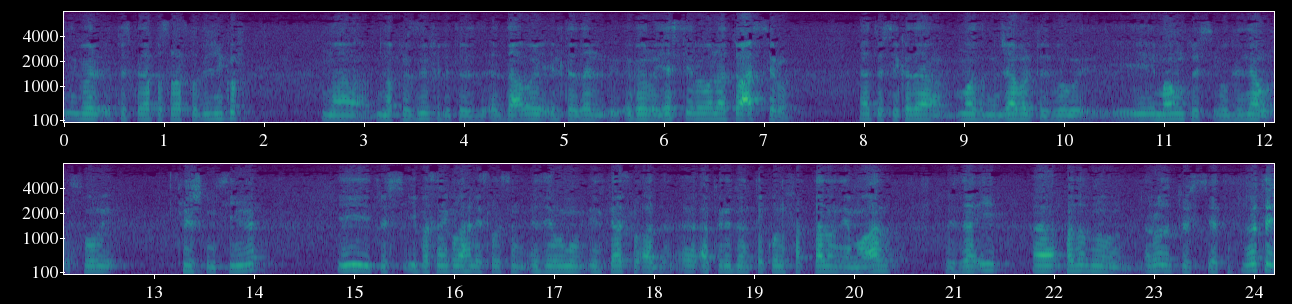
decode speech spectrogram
говорит, то есть когда посылал сподвижников на, на призыв или то есть давы, или тогда говорил, ястиру валя туассиру. Да, то есть и когда Маза бин Джабаль, то есть был имам, то есть и удлинял суры слишком сильно, и, то есть, и посланник Аллаха, алейхиссалам, сделал ему инкар, от Уридан такун фаттадан я муаз, за и а, подобного рода, то есть это. Но это,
